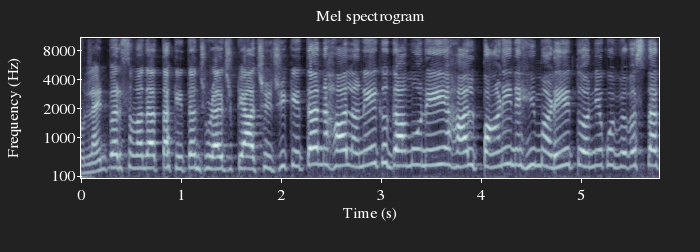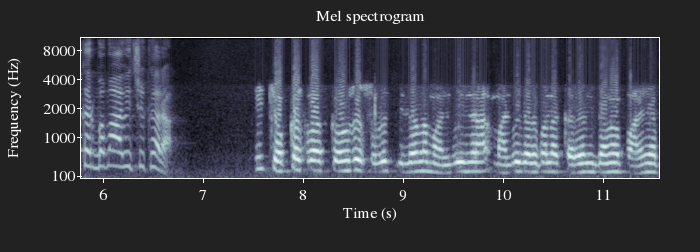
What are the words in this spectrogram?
ઓનલાઈન પર સંવાદદાતા કેતન જોડાઈ ચૂક્યા છે. જી કેતન, હાલ અનેક ગામોને હાલ પાણી નહીં મળે તો અન્ય કોઈ વ્યવસ્થા કરવામાં આવી છે ખરા? એ ચોક્કસ વાત કહું છું. સુરત જિલ્લાના માંડવીના, માંડવી તાલુકાના કરણ ગામે પાણી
